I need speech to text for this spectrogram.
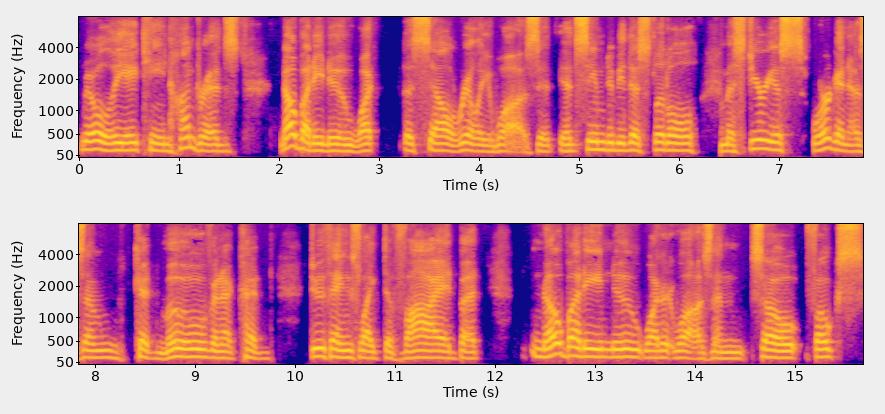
middle of the 1800s, nobody knew what the cell really was. It, it seemed to be this little mysterious organism, could move and it could do things like divide, but nobody knew what it was. And so folks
